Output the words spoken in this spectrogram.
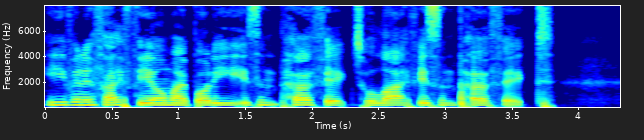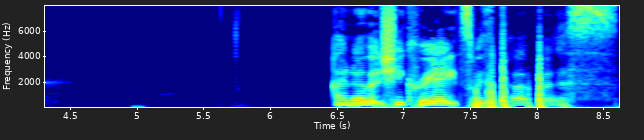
Even if I feel my body isn't perfect or life isn't perfect, I know that she creates with purpose,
